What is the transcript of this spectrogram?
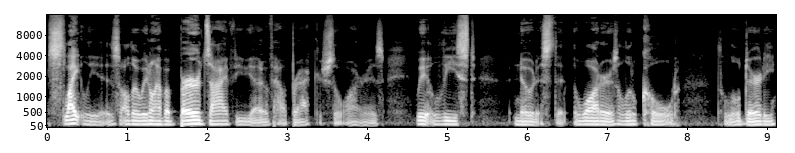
slightly is. Although we don't have a bird's eye view yet of how brackish the water is, we at least notice that the water is a little cold, it's a little dirty,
